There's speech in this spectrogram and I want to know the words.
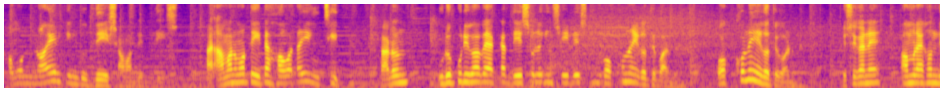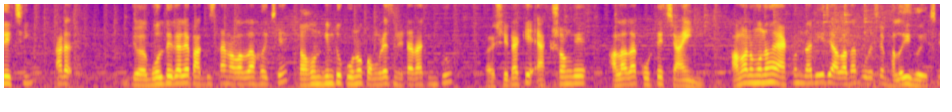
সমন্বয়ের কিন্তু দেশ আমাদের দেশ। আর আমার মতে এটা হওয়াটাই উচিত। কারণ পুরোপুরিভাবে একটা দেশ হলে কিন্তু সেই দেশ কিন্তু কখনোই এগোতে পারবে না। কখনোই এগোতে পারবে তো সেখানে আমরা এখন দেখছি, আর বলতে গেলে পাকিস্তান আলাদা হয়েছে। তখন কিন্তু কোনো কংগ্রেস নেতারা কিন্তু সেটাকে একসঙ্গে আলাদা করতে চায়নি। আমার মনে হয় এখন দাঁড়িয়ে যে আলাদা করেছে, ভালোই হয়েছে।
